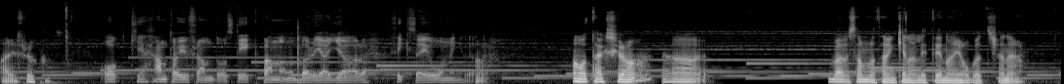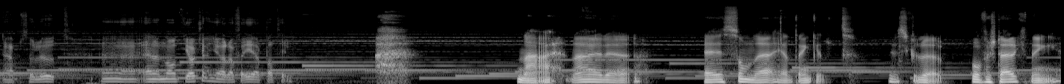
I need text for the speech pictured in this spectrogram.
varje frukost. Och han tar ju fram då stekpannan och börjar göra, fixa i ordning det Ja. där. Ja, tack ska du ha. Jag behöver samla tankarna lite innan jobbet känner jag. Absolut. Eh, är det något jag kan göra för att hjälpa till? Nej, nej det, det är som det är helt enkelt. Vi skulle få förstärkning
